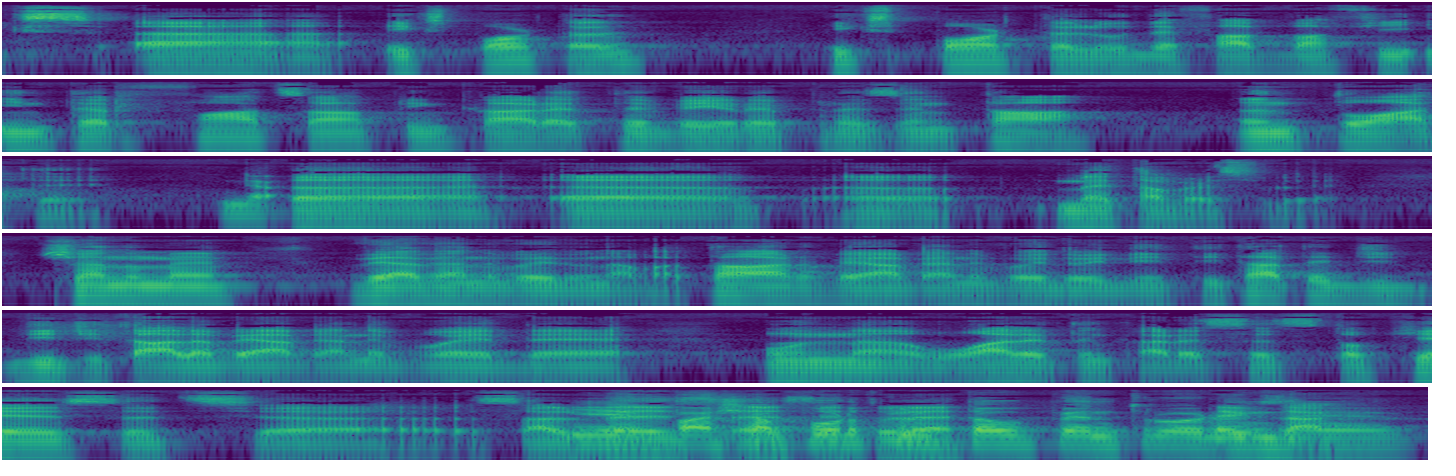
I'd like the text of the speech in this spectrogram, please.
X, uh, X-Portal, X-Portal-ul, de fapt, va fi interfața prin care te vei reprezenta în toate da. uh, uh, uh, metaversurile. Și anume, vei avea nevoie de un avatar, vei avea nevoie de o identitate digitală, vei avea nevoie de un uh, wallet în care să-ți stochezi, să-ți uh, salvezi. E pașaportul tău pentru oriunde. Exact.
